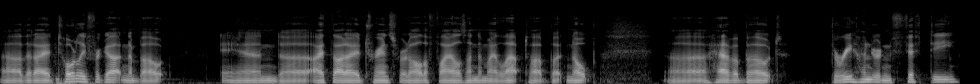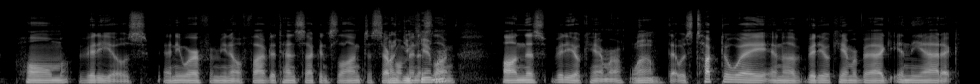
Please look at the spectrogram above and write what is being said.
uh, that I had totally forgotten about, and uh, I thought I had transferred all the files onto my laptop, but nope. Uh, have about 350 home videos, anywhere from you know five to ten seconds long to several minutes camera? long, on this video camera. Wow. That was tucked away in a video camera bag in the attic,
